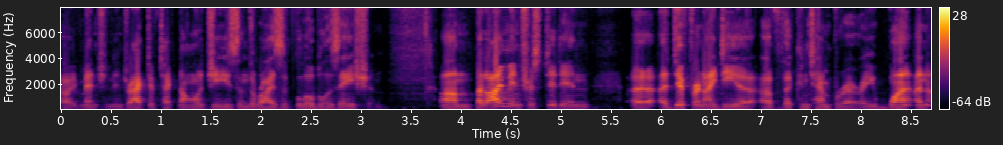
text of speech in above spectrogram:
I mentioned interactive technologies and the rise of globalization. Um, but I'm interested in a, a, different idea of the contemporary, one, an,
